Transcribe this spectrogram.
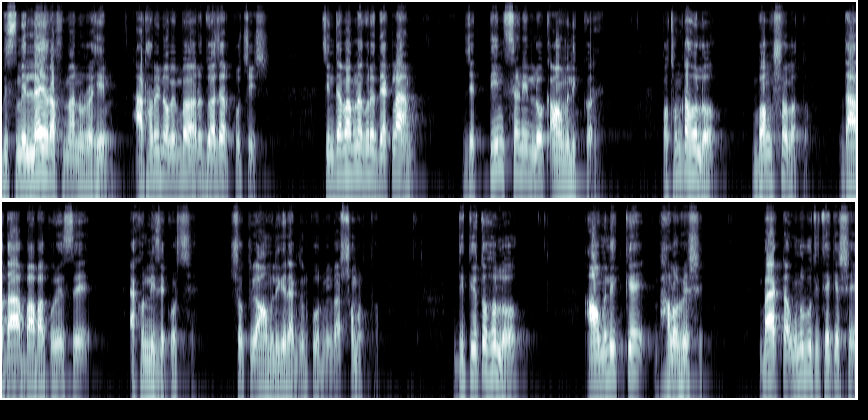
বিসমিল্লাহ রহমানুর রহিম। আঠারোই নভেম্বর দু হাজার পঁচিশ। চিন্তাভাবনা করে দেখলাম যে তিন শ্রেণির লোক আওয়ামী লীগ করে। প্রথমটা হলো বংশগত। দাদা, বাবা করেছে, এখন নিজে করছে। সক্রিয় আওয়ামী লীগের একজন কর্মী বা সমর্থক। দ্বিতীয়ত হলো আওয়ামী লীগকে ভালোবেসে বা একটা অনুভূতি থেকে সে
